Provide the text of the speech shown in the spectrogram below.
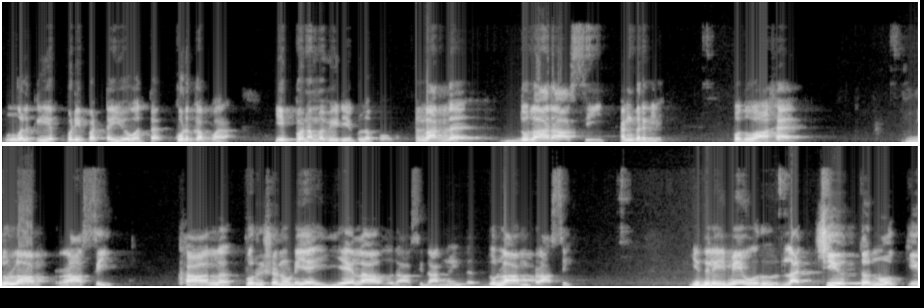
உங்களுக்கு எப்படிப்பட்ட யோகத்தை கொடுக்க போறா? இப்ப நம்ம வீடியோக்குள்ள போவோம். அன்பார்ந்த துலாராசி அன்பர்களே பொதுவாக துலாம் ராசி கால புருஷனுடைய ஏழாவது ராசி தாங்க இந்த துலாம் ராசி. இதுலயுமே ஒரு லட்சியத்தை நோக்கி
